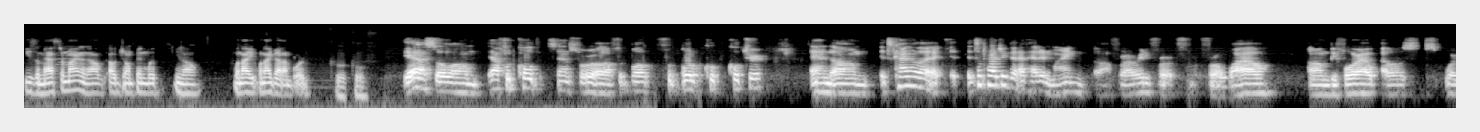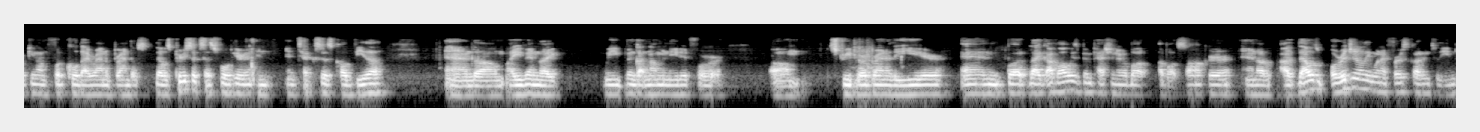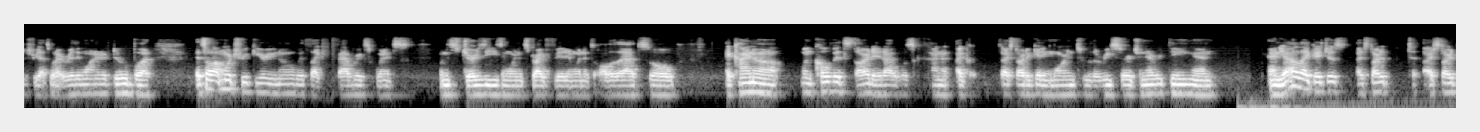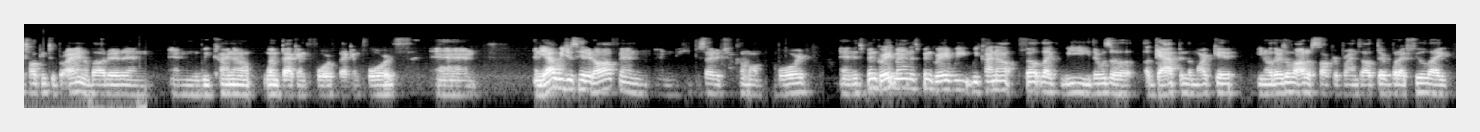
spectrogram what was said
he's the mastermind, and I'll I'll jump in with you know when I when I got on board. Cool, cool. Yeah, so um, yeah, FutCvlt stands for uh, football football cu- culture, and um, it's kind of like it, it's a project that I've had in mind uh, for already for for, for a while. Um, before I, I was working on FutCvlt, I ran a brand that was, that was pretty successful here in, in Texas called Vida, and um, I even like We even got nominated for um, Streetwear Brand of the Year. And but like I've always been passionate about about soccer, and I, I, that was originally when I first got into the industry. That's what I really wanted to do, but it's a lot more trickier, you know, with like fabrics when it's when it's jerseys and when it's dry fit and when it's all of that. So I kind of when COVID started, I was kind of I I started getting more into the research and everything, and and yeah, like I just I started to, I started talking to Bryan about it, and and we kind of went back and forth, back and forth, and and yeah, we just hit it off, and, and he decided to come on board, and it's been great, man. It's been great. We we kind of felt like we there was a, a gap in the market. You know, there's a lot of soccer brands out there, but I feel like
